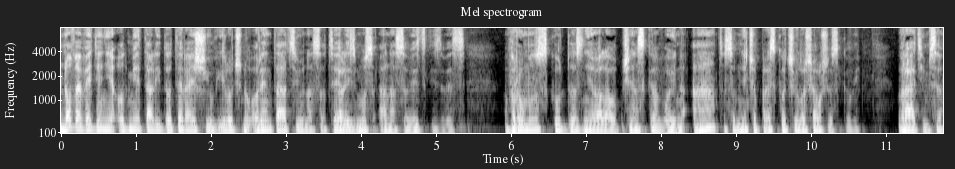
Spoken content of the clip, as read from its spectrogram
Nové vedenie odmietali doterajšiu výlučnú orientáciu na socializmus a na sovietský zväz. V Rumunsku doznievala občianská vojna. A, to som niečo preskočil o Šaušeskovi. Vrátim sa.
